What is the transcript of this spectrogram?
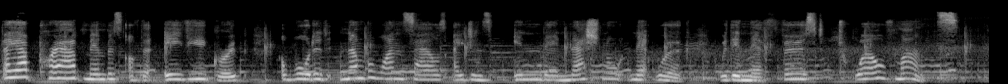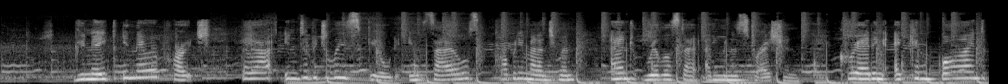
They are proud members of the eView Group, awarded number one sales agents in their national network within their first 12 months. Unique in their approach, they are individually skilled in sales, property management, and real estate administration, creating a combined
